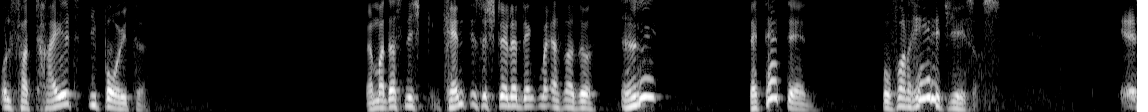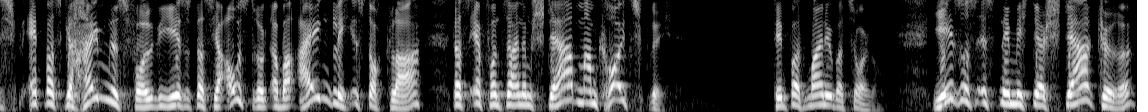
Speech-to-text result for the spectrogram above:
und verteilt die Beute. Wenn man das nicht kennt, diese Stelle, denkt man erstmal so, äh? wer das denn? Wovon redet Jesus? Es ist etwas geheimnisvoll, wie Jesus das ja ausdrückt, aber eigentlich ist doch klar, dass er von seinem Sterben am Kreuz spricht. Das ist jedenfalls meine Überzeugung. Jesus ist nämlich der Stärkere,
